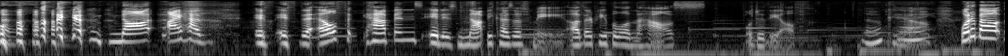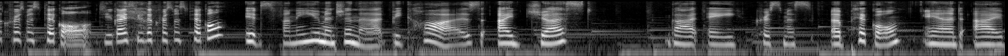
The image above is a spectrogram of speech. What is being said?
I am not I have if if the elf happens, it is not because of me. Other people in the house will do the elf. Okay. Yeah. What about the Christmas pickle? Do you guys do the Christmas pickle? It's funny you mentioned that because I just got a Christmas a pickle and I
